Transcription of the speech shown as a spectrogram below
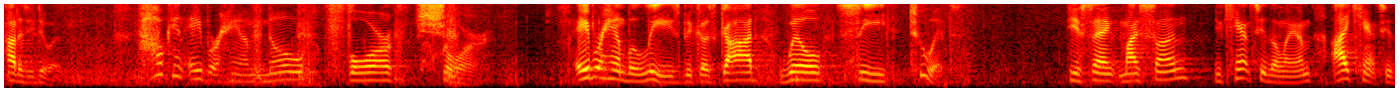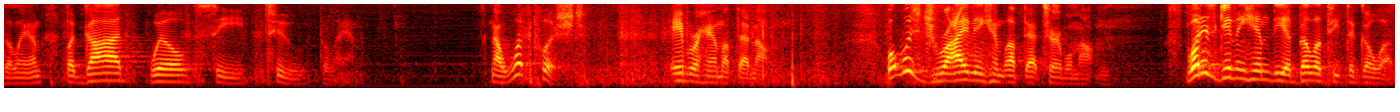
How does he do it? How can Abraham know for sure? Abraham believes because God will see to it. He is saying, My son, you can't see the lamb, I can't see the lamb, but God will see to the lamb. Now, what pushed Abraham up that mountain? What was driving him up that terrible mountain? What is giving him the ability to go up?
